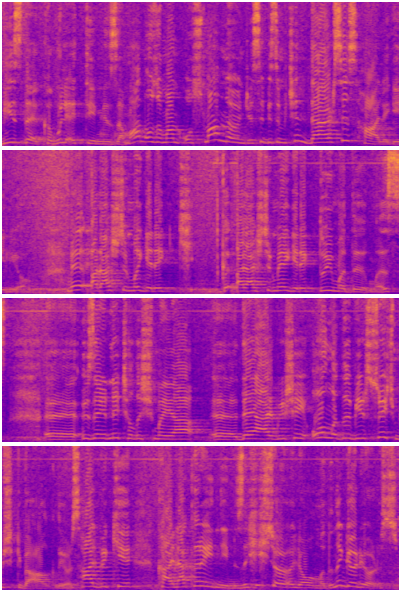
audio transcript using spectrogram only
biz de kabul ettiğimiz zaman o zaman Osmanlı öncesi bizim için dersiz hale geliyor. Ve araştırma gerek araştırmaya gerek duymadığımız, e, üzerine çalışmaya e, değer bir şey olmadığı bir süreçmiş gibi algılıyoruz. Halbuki kaynaklara indiğimizde hiç de öyle olmadığını görüyoruz.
